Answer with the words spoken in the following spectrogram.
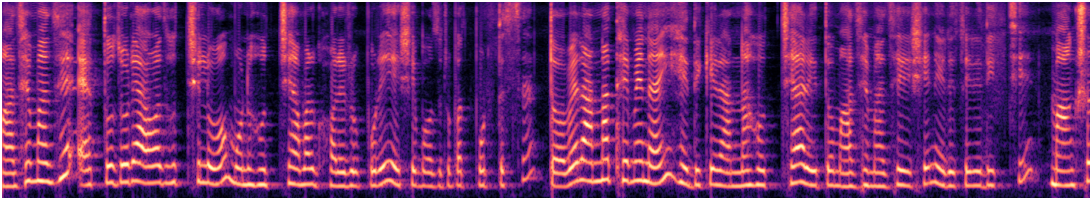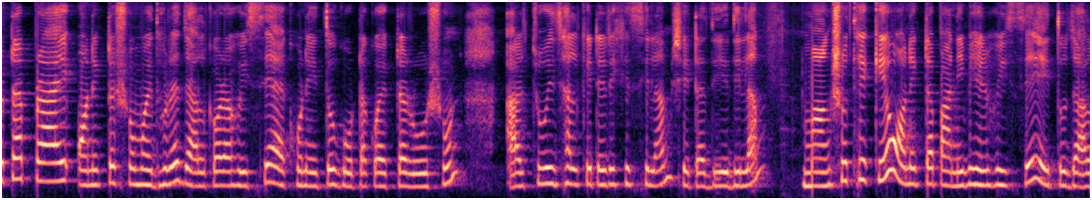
মাঝে মাঝে এত জোরে আওয়াজ হচ্ছিল, মনে হচ্ছে আমার ঘরের উপরে এসে বজ্রপাত পড়তেছে। তবে রান্না থেমে নাই, এদিকে রান্না হচ্ছে আর এই তো মাঝে মাঝে এসে নেড়ে চেড়ে দিচ্ছি। মাংসটা প্রায় অনেকটা সময় ধরে জাল করা হয়েছে, এখন এই তো গোটা কয়েকটা রসুন আর চুই ঝাল কেটে রেখেছিলাম, সেটা দিয়ে দিলাম। মাংস থেকেও অনেকটা পানি বের হয়েছে, এই তো জাল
